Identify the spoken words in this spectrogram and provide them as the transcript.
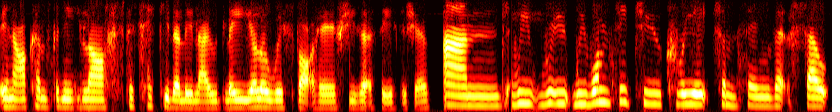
in our company laughs particularly loudly. You'll always spot her if she's at a theatre show. And we, we we wanted to create something that felt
